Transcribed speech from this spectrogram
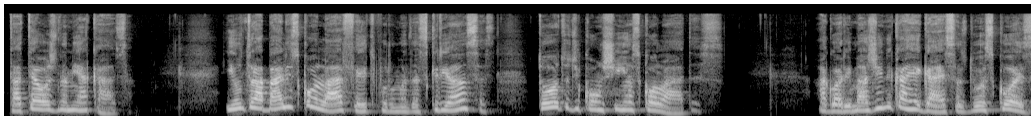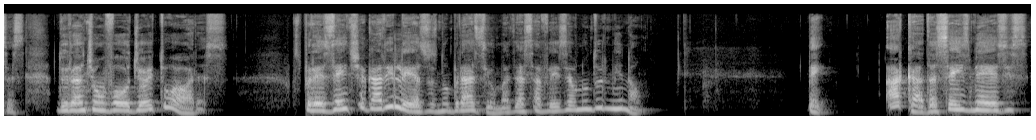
está até hoje na minha casa. E um trabalho escolar feito por uma das crianças, todo de conchinhas coladas. Agora imagine carregar essas duas coisas durante um voo de oito horas. Os presentes chegaram ilesos no Brasil, mas dessa vez eu não dormi, não. Bem, a cada seis meses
